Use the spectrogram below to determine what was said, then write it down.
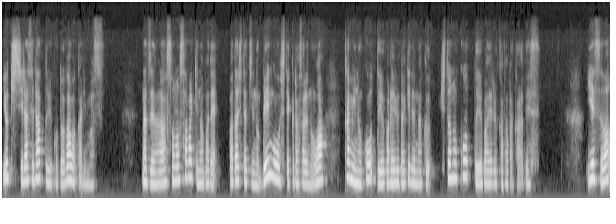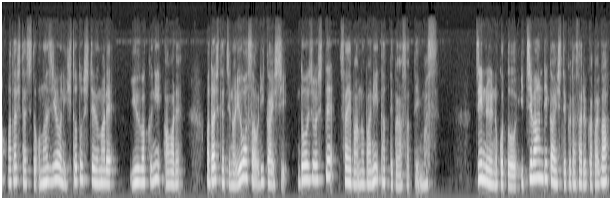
良き知らせだということがわかります。なぜなら、その裁きの場で私たちの弁護をしてくださるのは、神の子と呼ばれるだけでなく、人の子と呼ばれる方だからです。イエスは私たちと同じように人として生まれ、誘惑に遭われ、私たちの弱さを理解し、同情して裁判の場に立ってくださっています。人類のことを一番理解してくださる方が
